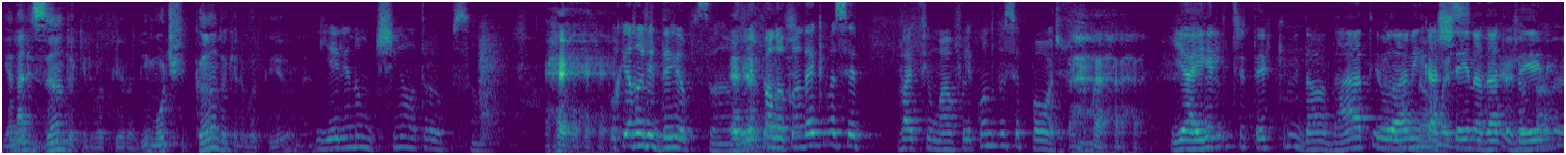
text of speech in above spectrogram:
e analisando aquele roteiro ali, modificando aquele roteiro, né? e ele não tinha outra opção É. Porque eu não lhe dei a opção. É ele falou, quando é que você vai filmar? Eu falei, quando você pode filmar? E aí ele te- teve que me dar uma data, e eu lá me Não, encaixei na data é, dele. tava-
